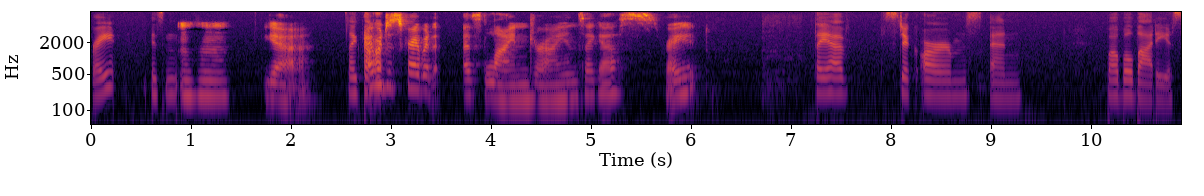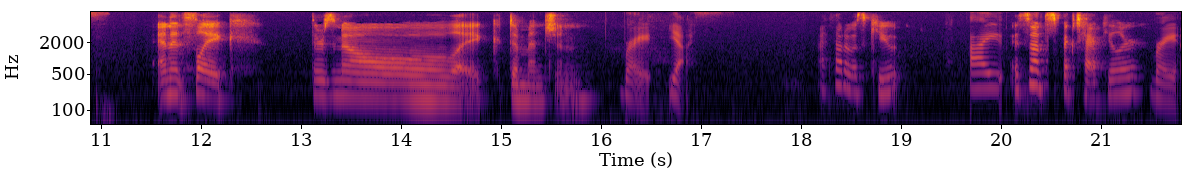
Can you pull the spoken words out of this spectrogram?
right? Isn't Mm-hmm. Yeah. like I would describe it as line drawings, I guess, right? they have stick arms and bubble bodies. And it's like there's no like dimension. Right. Yes. I thought it was cute. I It's not spectacular. right.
